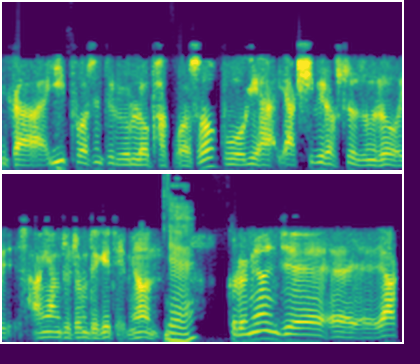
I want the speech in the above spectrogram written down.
그러니까 2% 룰로 바꿔서 9억이 약 11억 수준으로 상향 조정되게 되면 예. 그러면 이제 에, 약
